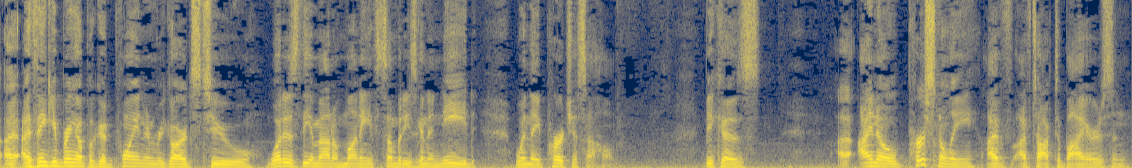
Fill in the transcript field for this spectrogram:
I, I think you bring up a good point in regards to what is the amount of money somebody's going to need when they purchase a home, because I, I know personally I've I've talked to buyers and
